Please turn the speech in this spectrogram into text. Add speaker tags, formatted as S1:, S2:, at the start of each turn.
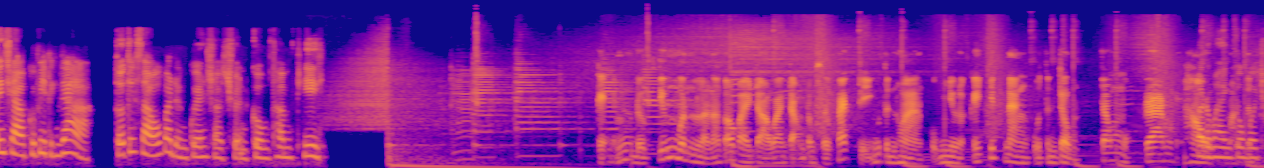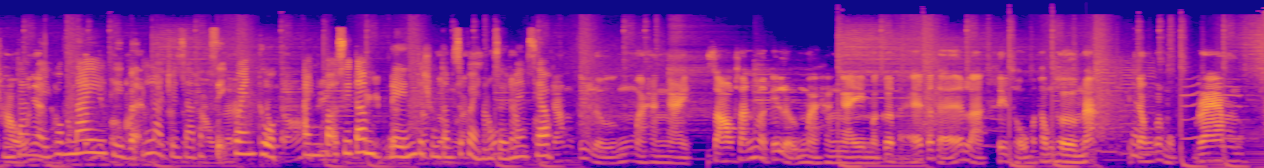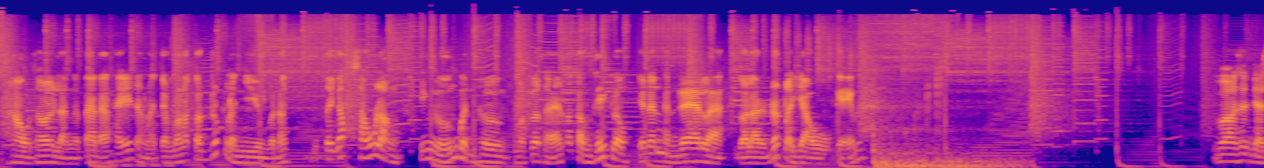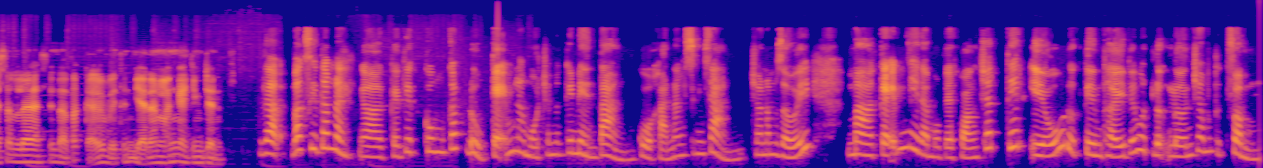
S1: Xin chào quý vị thính giả, tối thứ sáu và đừng quên trò chuyện cùng Thâm Thi.
S2: Kẽm được chứng minh là nó có vai trò quan trọng trong sự phát triển của tinh hoàn cũng như là cái chức năng của tinh trùng. Trong một gram hầu
S1: Và đồng hành cùng với chúng ta ngày hôm nay thì vẫn là chuyên gia bác sĩ quen thuộc anh Võ Duy Tâm đến từ Trung tâm Sức khỏe Nam giới Mencell.
S2: Trong cái lượng mà hàng ngày so sánh với cái lượng mà hàng ngày mà cơ thể có thể là tiêu thụ mà thông thường đó thì
S1: Dạ.
S2: trong có một gram hầu thôi là người ta đã thấy rằng là trong đó nó có rất là nhiều và nó tới gấp 6 lần cái ngưỡng bình thường mà cơ thể nó cần thiết luôn cho nên thành ra là gọi là rất là giàu kẽm Vâng, xin chào Sinh Lê, xin chào tất cả quý vị thính giả đang lắng nghe chương trình.
S1: Dạ, bác sĩ Tâm này, à, cái việc cung cấp đủ kẽm là một trong những cái nền tảng của khả năng sinh sản cho nam giới. Mà kẽm thì là một cái khoáng chất thiết yếu được tìm thấy với một lượng lớn trong thực phẩm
